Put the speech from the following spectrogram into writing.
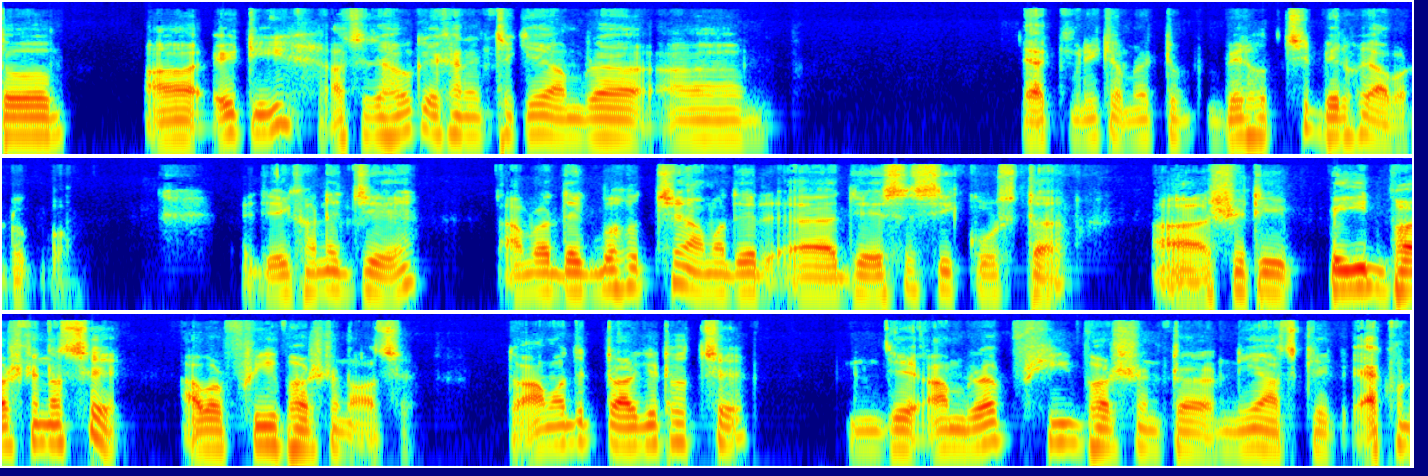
তো এটি আচ্ছা যাই হোক, এখানে থেকে আমরা এক মিনিট আমরা একটু বের হচ্ছি, বের হয়ে আবার ঢুকবো। যে এখানে যে আমরা দেখব হচ্ছে আমাদের যে এসএসসি কোর্সটা সেটি পেইড ভার্সন আছে, আবার ফ্রি ভার্সনও আছে। তো আমাদের টার্গেট হচ্ছে যে আমরা ফ্রি ভার্সনটা নিয়ে আজকে এখন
